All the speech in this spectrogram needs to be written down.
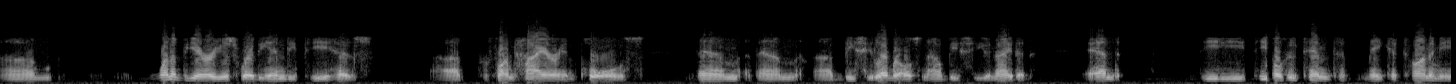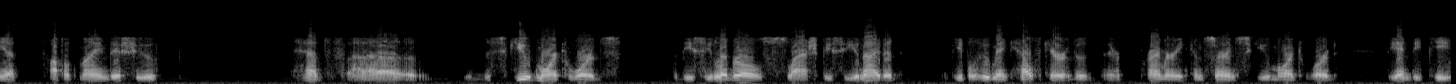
um, one of the areas where the NDP has uh, performed higher in polls than than uh, BC Liberals, now BC United, and the people who tend to make economy a top of mind issue have uh, skewed more towards the BC Liberals slash BC United. people who make healthcare the, their primary concern skew more toward the NDP.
